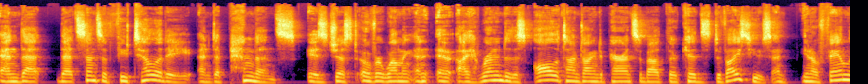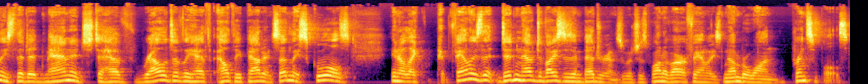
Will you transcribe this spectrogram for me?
and that that sense of futility and dependence is just overwhelming. And uh, i run into this all the time talking to parents about their kids device use. And you know families that had managed to have relatively healthy patterns suddenly schools you know like families that didn't have devices in bedrooms which is one of our family's number one principles.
